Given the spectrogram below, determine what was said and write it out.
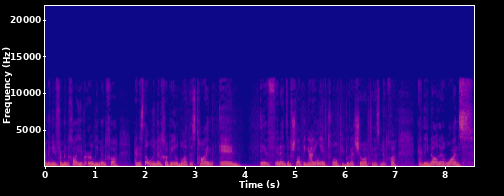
minyan for mincha, you have an early mincha, and it's the only mincha available at this time, and if it ends up schlepping out, you only have 12 people that show up to this mincha, and they know that once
